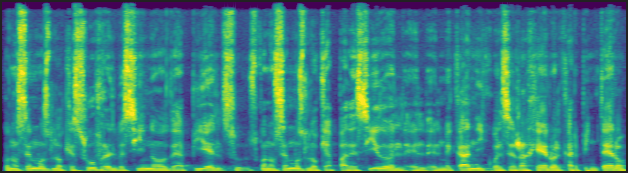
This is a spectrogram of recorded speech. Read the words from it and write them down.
conocemos lo que sufre el vecino de a pie, conocemos lo que ha padecido el, el- el mecánico, el cerrajero, el carpintero.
